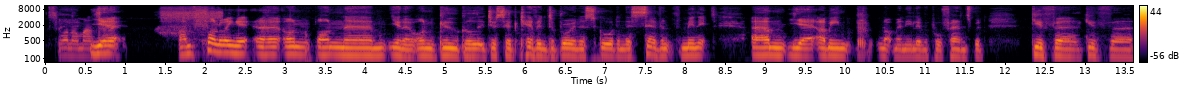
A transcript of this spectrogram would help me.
It's one on Man Yeah. I'm following it uh, on on um, you know on Google. It just said Kevin De Bruyne scored in the seventh minute. Um, yeah, I mean, not many Liverpool fans would give uh, give uh,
